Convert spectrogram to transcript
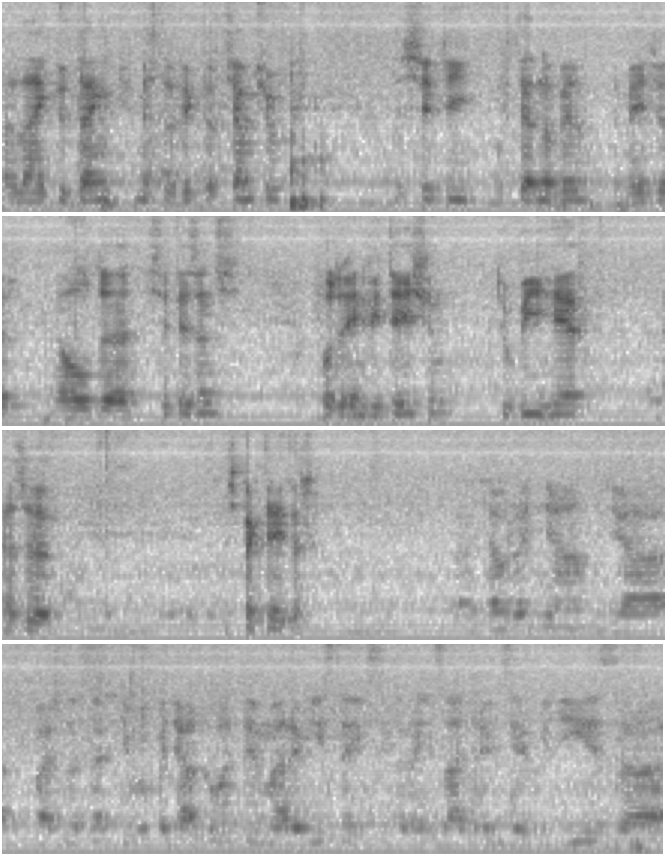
I'd like to thank Mr. Viktor Chemchuk, the city of Ternopil, the mayor, and all the citizens for the invitation to be here as a spectator. Доброго дня. Я перш за все хотів би подякувати меру міста і всіх організаторів цієї події за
